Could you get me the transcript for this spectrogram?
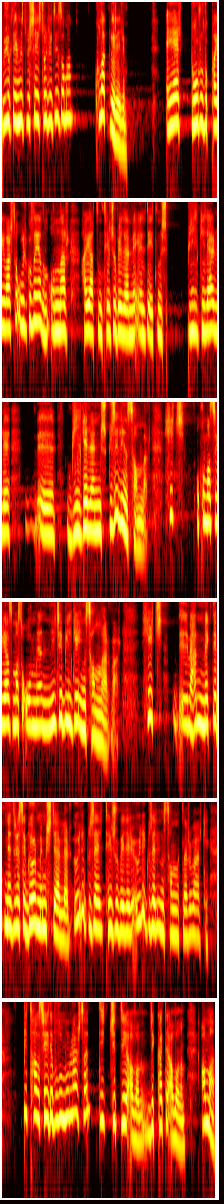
büyüklerimiz bir şey söylediği zaman kulak verelim. Eğer doğruluk payı varsa uygulayalım. Onlar hayatın tecrübelerini elde etmiş, bilgilerle e, bilgelenmiş güzel insanlar. Hiç okuması yazması olmayan nice bilge insanlar var. Hiç e, hani mektep medrese görmemiş derler. Öyle güzel tecrübeleri, öyle güzel insanlıkları var ki. Bir tavsiyede bulunurlarsa di- ciddiye alalım, dikkate alalım. Ama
